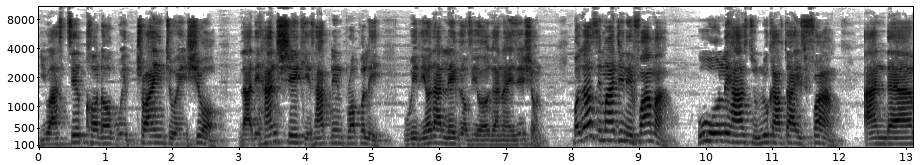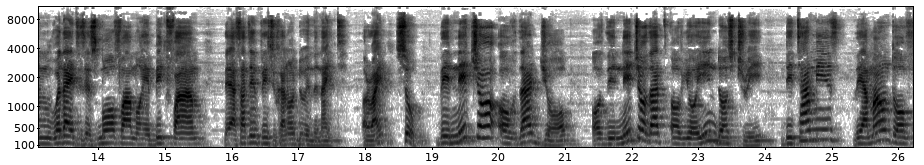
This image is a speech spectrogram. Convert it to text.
You are still caught up with trying to ensure that the handshake is happening properly with the other leg of your organization. But just imagine a farmer who only has to look after his farm, and um, whether it is a small farm or a big farm, there are certain things you cannot do in the night. All right. So the nature of that job or the nature of that of your industry determines the amount of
